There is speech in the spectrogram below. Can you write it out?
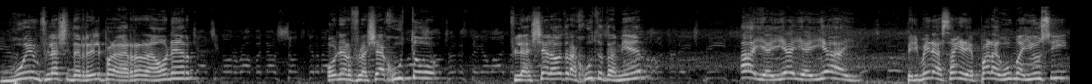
Buen flash de Rel para agarrar a Honor. Honor flashea justo. Flashea la otra justo también. Ay, ay, ay, ay, ay. Primera sangre para Gumayusi.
